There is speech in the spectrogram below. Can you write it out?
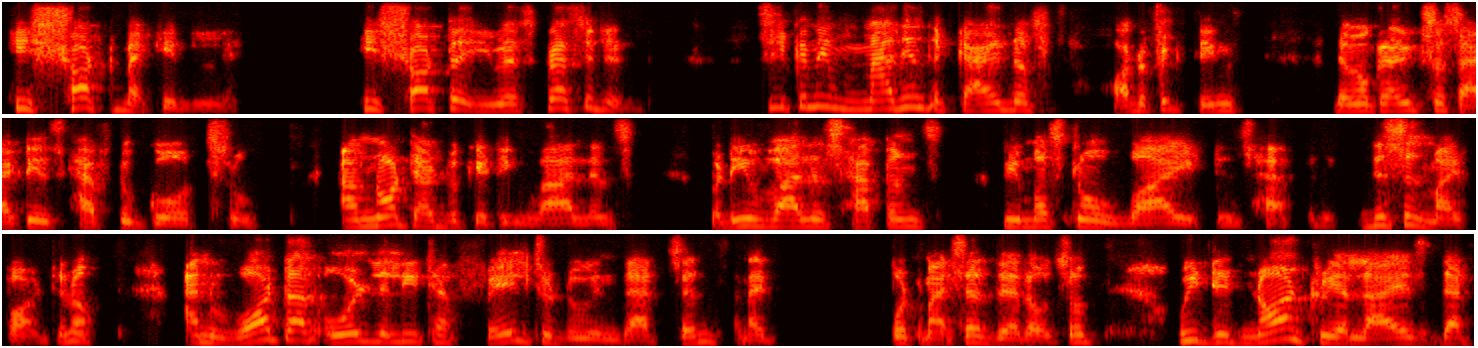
he shot McKinley. He shot the US president. So you can imagine the kind of horrific things democratic societies have to go through. I'm not advocating violence, but if violence happens, we must know why it is happening. This is my point, you know. And what our old elite have failed to do in that sense, and I put myself there also, we did not realize that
